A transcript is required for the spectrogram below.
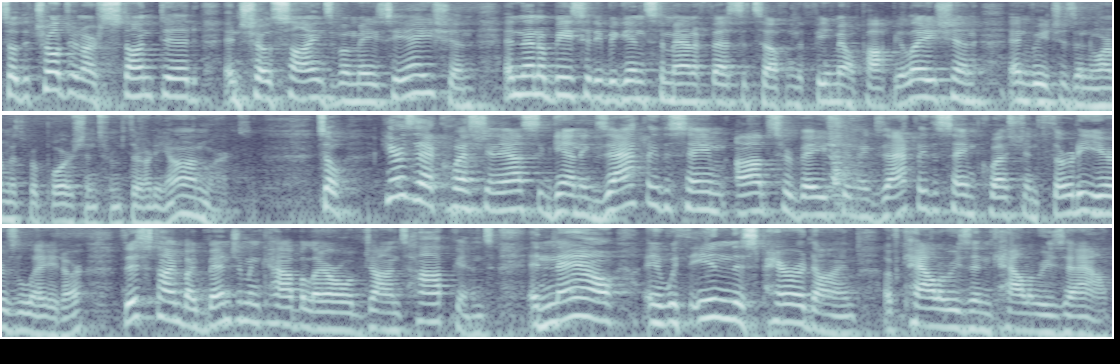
so the children are stunted and show signs of emaciation. And then obesity begins to manifest itself in the female population and reaches enormous proportions from 30 onwards. So here's that question asked again, exactly the same observation, exactly the same question 30 years later, this time by Benjamin Caballero of Johns Hopkins. And now, within this paradigm of calories in, calories out,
